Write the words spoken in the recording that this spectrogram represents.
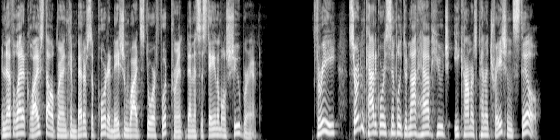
An athletic lifestyle brand can better support a nationwide store footprint than a sustainable shoe brand. Three, certain categories simply do not have huge e commerce penetration still.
